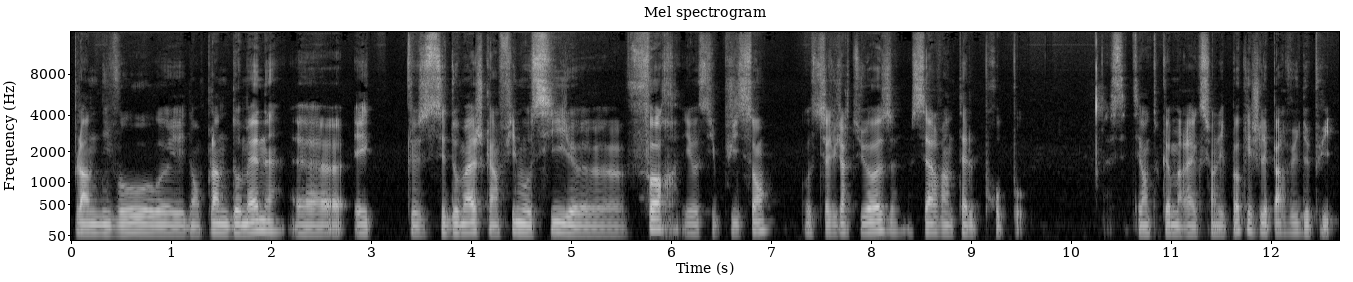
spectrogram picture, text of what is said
plein de niveaux et dans plein de domaines, euh, et que c'est dommage qu'un film aussi euh, fort et aussi puissant, aussi virtuose, serve un tel propos. C'était en tout cas ma réaction à l'époque et je ne l'ai pas revu depuis.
